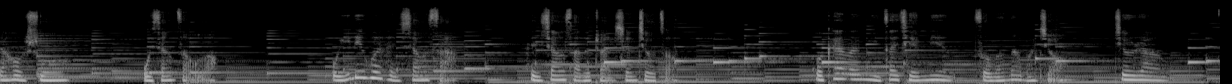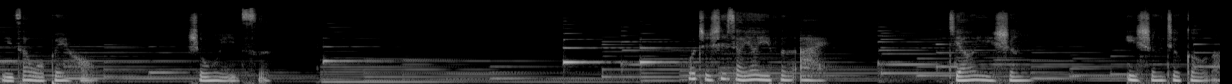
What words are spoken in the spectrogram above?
然后说我想走了，我一定会很潇洒，很潇洒的转身就走。我看了你在前面走了那么久，就让你在我背后守我一次。我只是想要一份爱，只要一生，一生就够了。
